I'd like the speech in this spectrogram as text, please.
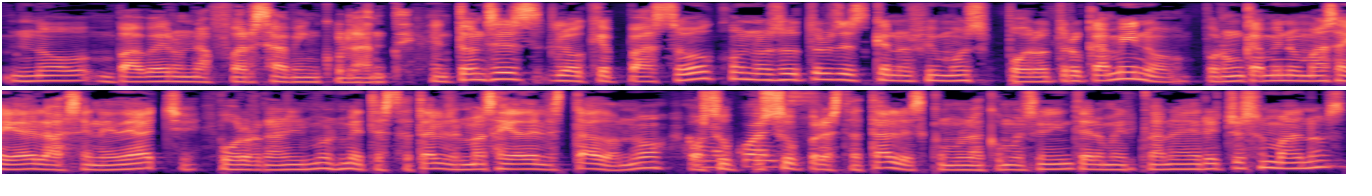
no va a haber una fuerza vinculante. Entonces, lo que pasó con nosotros es que nos fuimos por otro camino, por un camino más allá de la CNDH, por organismos metaestatales, más allá del Estado, ¿no? O supraestatales, como la Comisión Interamericana de Derechos Humanos,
